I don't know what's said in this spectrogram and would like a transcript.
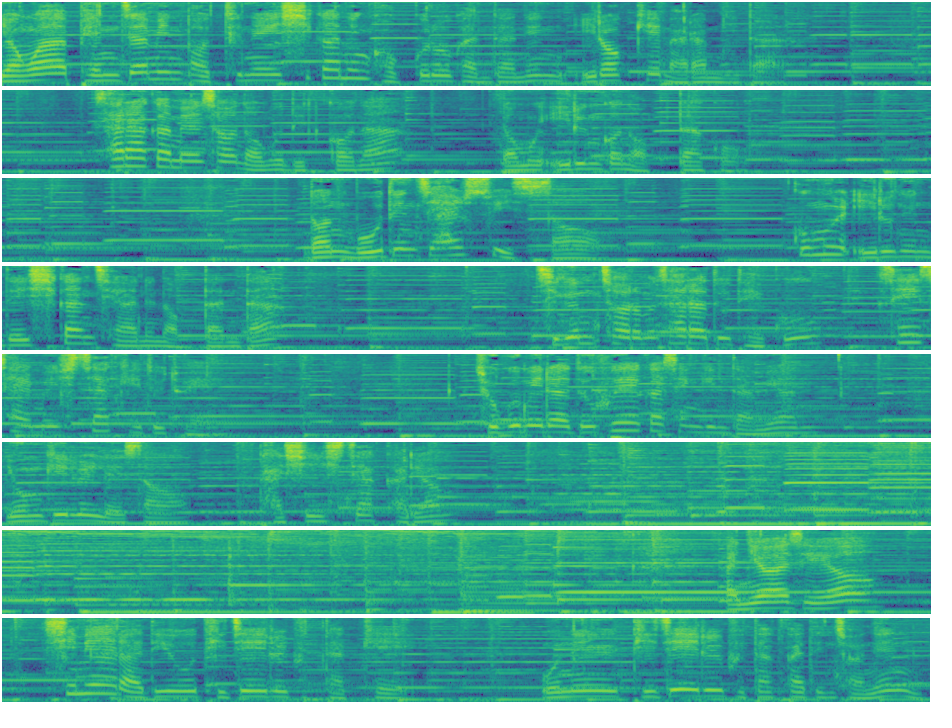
영화 벤자민 버튼의 시간은 거꾸로 간다는 이렇게 말합니다. 살아가면서 너무 늦거나 너무 이른 건 없다고. 넌 뭐든지 할 수 있어. 꿈을 이루는데 시간 제한은 없단다. 지금처럼 살아도 되고 새 삶을 시작해도 돼. 조금이라도 후회가 생긴다면 용기를 내서 다시 시작하렴. 안녕하세요. 심야 라디오 DJ를 부탁해. 오늘 DJ를 부탁받은 저는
